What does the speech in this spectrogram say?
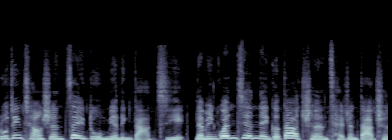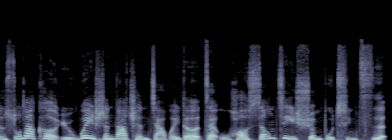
如今，强生再度面临打击，两名关键内阁大臣财政大臣苏纳克与卫生大臣贾维德在五号相继宣布请辞。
